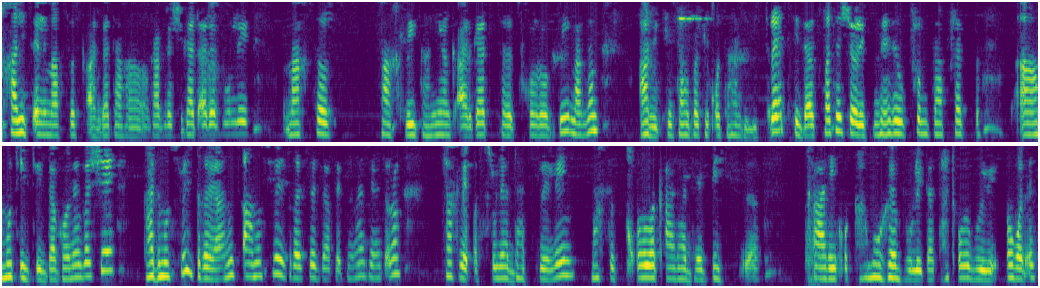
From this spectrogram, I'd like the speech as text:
ახალი წელი მახსოვს კარგად გაგრაში გატარებული, მახსოვს სახლი ძალიან კარგად ცხოვრობდი, მაგრამ არ ვიცი ეს ალბათ იყო ძალიან დიდი სტრესი და სხვათა შორის მე უფრო მძაფრად მოტივტივდა გონებაში გადმოსვლის დღე ანუ წამოსვლის დღეს ვეძახეთ იმას იმიტომ რომ სახლი იყო სრულიად დაცლილი მახსოვს ყველა კარადების ხარი იყო გამოღებული და დატოვებული. ოღონდ ეს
